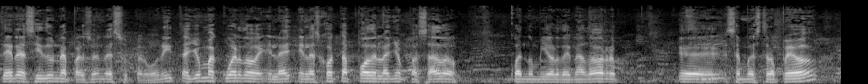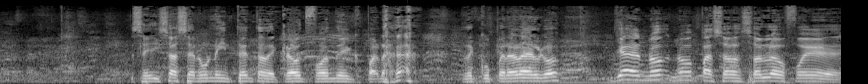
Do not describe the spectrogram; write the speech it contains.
Tere ha sido una persona súper bonita. Yo me acuerdo en, la- en las JPO del año pasado, cuando mi ordenador eh, se me estropeó, se hizo hacer un intento de crowdfunding para recuperar algo. Ya no, no pasó, solo fue,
